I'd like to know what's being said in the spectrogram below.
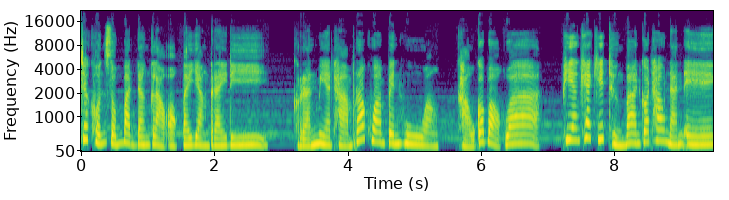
จะขนสมบัติดังกล่าวออกไปอย่างไรดี ครั้นเมียถามเพราะความเป็นห่วง เขาก็บอกว่า เพียงแค่คิดถึงบ้านก็เท่านั้นเอง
